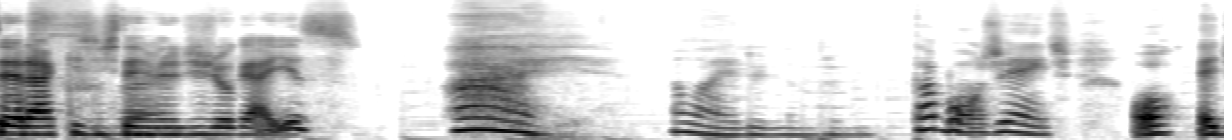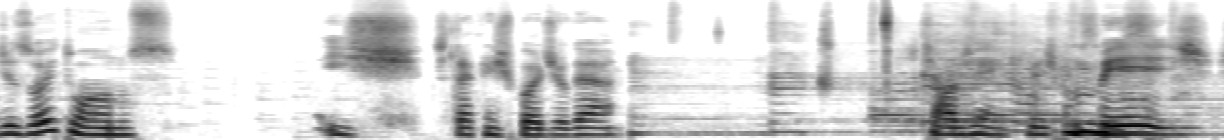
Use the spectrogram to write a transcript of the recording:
Será Nossa, que a gente termina de jogar isso? Ai. Olha lá ele olhando pra mim. Tá bom, gente. Ó, é 18 anos. Ixi, será que a gente pode jogar? Tchau, gente. Beijo pra Um vocês. beijo.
